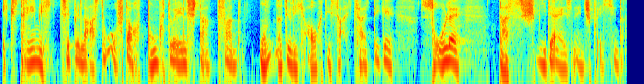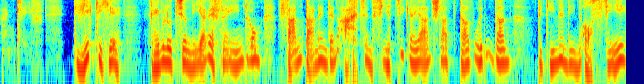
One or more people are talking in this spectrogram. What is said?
extreme Hitzebelastung oft auch punktuell stattfand und natürlich auch die salzhaltige Sohle das Schmiedeeisen entsprechend angriff. Die wirkliche revolutionäre Veränderung fand dann in den 1840er Jahren statt. Da wurden dann beginnend in Aussee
